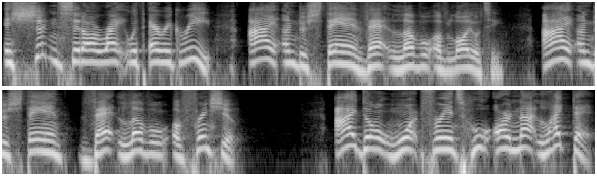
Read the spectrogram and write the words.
it shouldn't sit all right with Eric Reid. I understand that level of loyalty. I understand that level of friendship. I don't want friends who are not like that.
